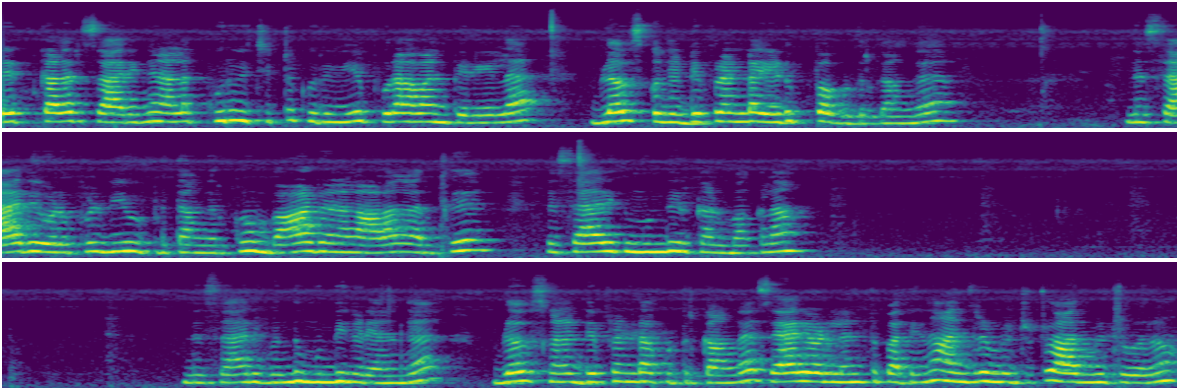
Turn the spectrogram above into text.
ரெட் கலர் சாரிங்க நல்லா குருவி சிட்டு குருவியே புறாவான்னு தெரியல. ப்ளவுஸ் கொஞ்சம் டிஃப்ரெண்ட்டாக எடுப்பாக கொடுத்துருக்காங்க. இந்த சாரியோட ஃபுல் வியூ இப்படி தாங்க இருக்கும். பார்டர் நல்லா அழகாக இருக்குது இந்த சாரிக்கு முந்தி இருக்கான்னு பார்க்கலாம். இந்த சாரிக்கு வந்து முந்தி கிடையாதுங்க. ப்ளவுஸ் நல்லா டிஃப்ரெண்ட்டாக கொடுத்துருக்காங்க. சாரியோட லென்த்து பார்த்தீங்கன்னா அஞ்சரை மீட்ரு டு ஆறு மீட்ரு வரும்.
